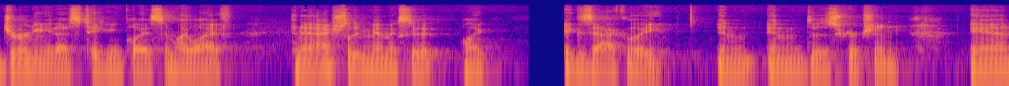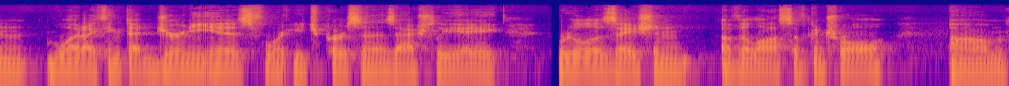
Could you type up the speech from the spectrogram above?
journey that's taking place in my life, and it actually mimics it like exactly in in the description. And what I think that journey is for each person is actually a realization of the loss of control. Um,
